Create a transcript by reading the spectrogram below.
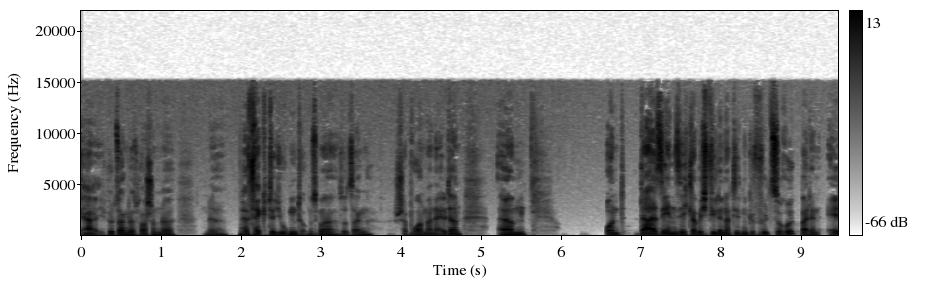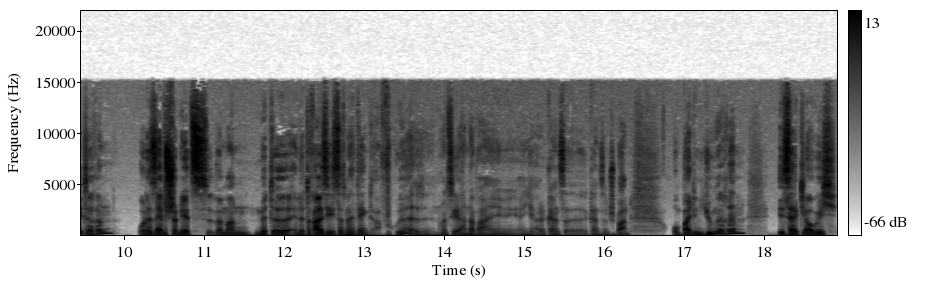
ja, ich würde sagen, das war schon eine, eine perfekte Jugend, um es mal sozusagen, Chapeau an meine Eltern. Ähm, und da sehen sich, glaube ich, viele nach diesem Gefühl zurück. Bei den Älteren oder selbst schon jetzt, wenn man Mitte, Ende 30 ist, dass man denkt, ah, früher, also in den 90er Jahren, da war eigentlich alles ganz, äh, ganz entspannt. Und bei den Jüngeren ist halt, glaube ich,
